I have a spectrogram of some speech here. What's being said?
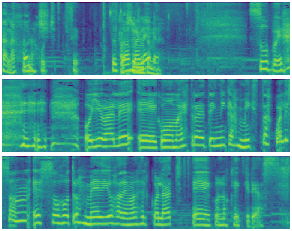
Hannah Hodge. sí. De todas maneras. Súper. Oye, Vale, eh, como maestra de técnicas mixtas, ¿cuáles son esos otros medios, además del collage, eh, con los que creas?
